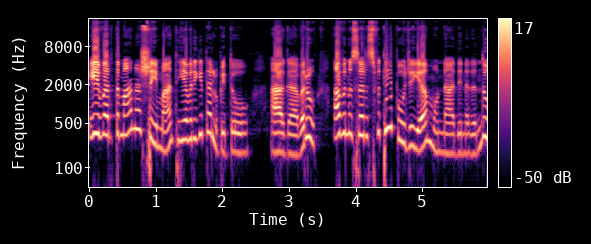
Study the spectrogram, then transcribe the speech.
ಈ ವರ್ತಮಾನ ಶ್ರೀಮಾತಿಯವರಿಗೆ ತಲುಪಿತು. ಆಗ ಅವರು, ಅವನು ಸರಸ್ವತಿ ಪೂಜೆಯ ಮುನ್ನಾ ದಿನದಂದು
